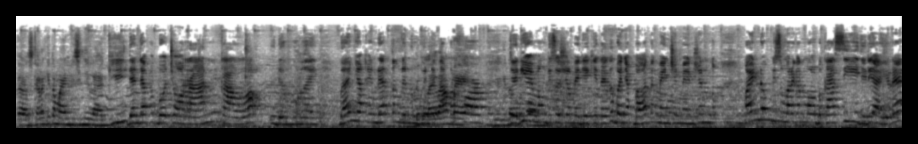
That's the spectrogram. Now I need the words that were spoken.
eh, sekarang kita main di sini lagi. Dan dapat bocoran kalau udah mulai banyak yang datang dan Udah nungguin mulai kita rame, perform. nungguin kita Jadi perform. emang di sosial media kita itu banyak banget yang mention-mention untuk main dong di Sumarekon Mall Bekasi. Jadi akhirnya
